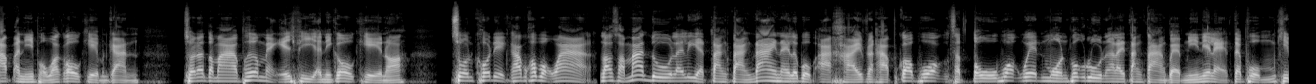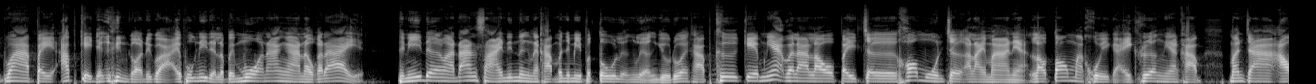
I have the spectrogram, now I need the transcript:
อัพอันนี้ผมว่าก็โอเคเหมือนกัน ส่วนอันต่อมาเพิ่มแม็ก HP อันนี้ก็โอเคเนาะส่วนโคเด็กครับเขาบอกว่าเราสามารถดูรายละเอียดต่างๆ ได้ในระบบอาร์คีฟนะครับ ก็พวกศัตรูพวกเวทมนต์พวกรูนอะไรต่างๆ แบบนี้นี่แหละ แต่ผมคิดว่าไปอัปเกรดอย่างอื่นก่อนดีกว่าไอ้พวกนี้เดี๋ยวเราไปมั่วหน้างานเอาก็ได้ ทีนี้เดินมาด้านซ้ายนิดนึงนะครับ มันจะมีประตูเหลืองๆอยู่ด้วยครับ คือเกมเนี้ยเวลาเราไปเจอข้อมูลเจออะไรมาเนี่ย เราต้องมาคุยกับไอ้เครื่องเนี้ยครับ มันจะเอา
